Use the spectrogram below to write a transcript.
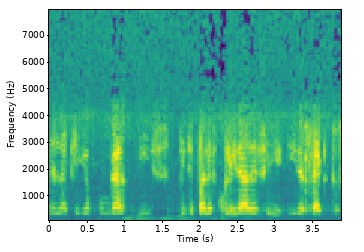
en la que yo ponga mis principales cualidades y, y defectos.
